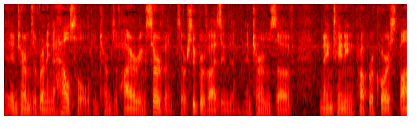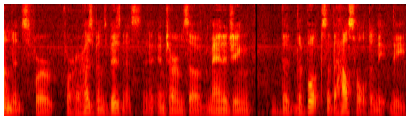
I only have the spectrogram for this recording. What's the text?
in terms of running a household, in terms of hiring servants or supervising them, in terms of maintaining proper correspondence for, for her husband's business, in terms of managing the, the books of the household and the, the,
